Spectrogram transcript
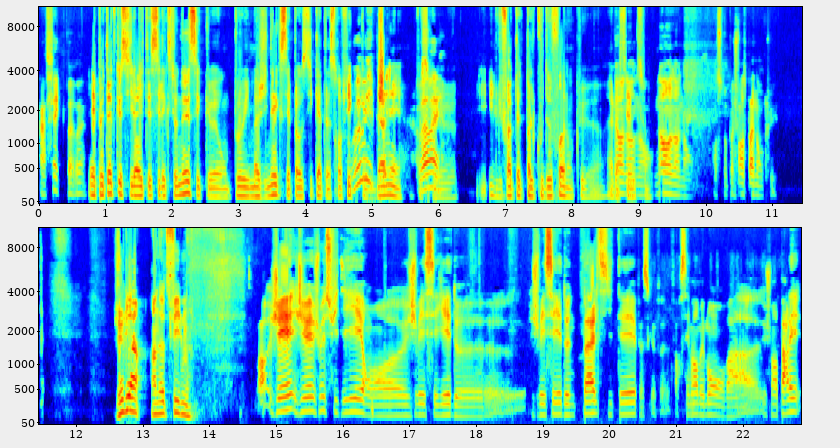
infect, ouais. Et peut-être que s'il a été sélectionné, c'est qu'on peut imaginer que c'est pas aussi catastrophique que le dernier. il lui ferait peut-être pas le coup deux fois non plus à la non, sélection. Non, non, non, non. Je pense pas non plus. Julien, un autre film. J'ai, je me suis dit, je vais essayer de, je vais essayer de ne pas le citer parce que forcément, mais bon, on va, je vais en parler.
